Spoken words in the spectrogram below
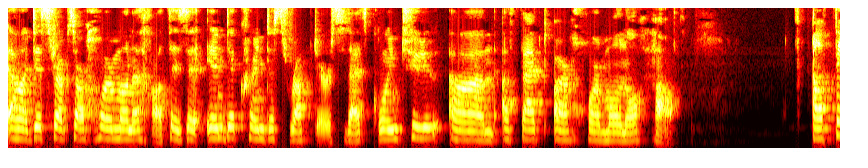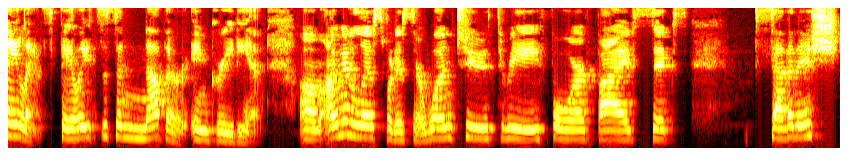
uh, disrupts our hormonal health as an endocrine disruptor. So that's going to um, affect our hormonal health. Uh, phthalates. Phthalates is another ingredient. Um, I'm going to list what is there? One, two, three, four, five, six, seven ish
